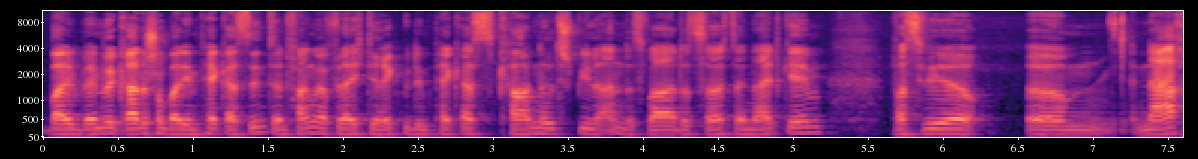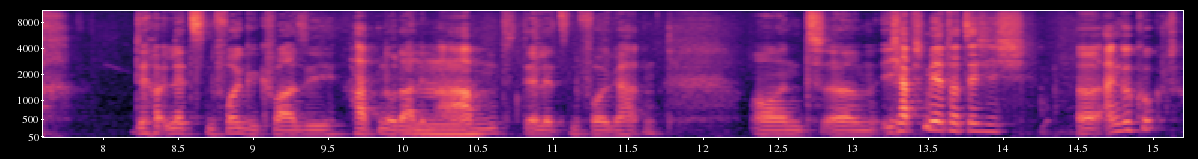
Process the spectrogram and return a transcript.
weil wenn wir gerade schon bei den Packers sind, dann fangen wir vielleicht direkt mit dem Packers-Cardinals-Spiel an. Das war das Thursday Night Game, was wir ähm, nach der letzten Folge quasi hatten oder an dem mm. Abend der letzten Folge hatten. Und ähm, ich habe es mir tatsächlich äh, angeguckt.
